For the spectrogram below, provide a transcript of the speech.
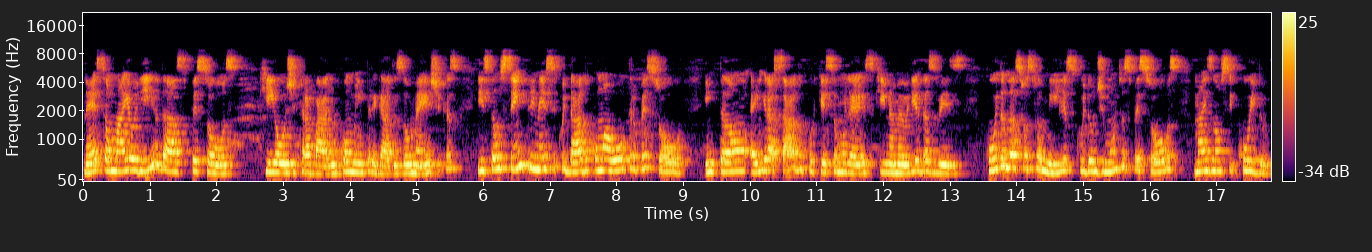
né? São maioria das pessoas que hoje trabalham como empregadas domésticas e estão sempre nesse cuidado com a outra pessoa. Então, é engraçado porque são mulheres que, na maioria das vezes, cuidam das suas famílias, cuidam de muitas pessoas, mas não se cuidam.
